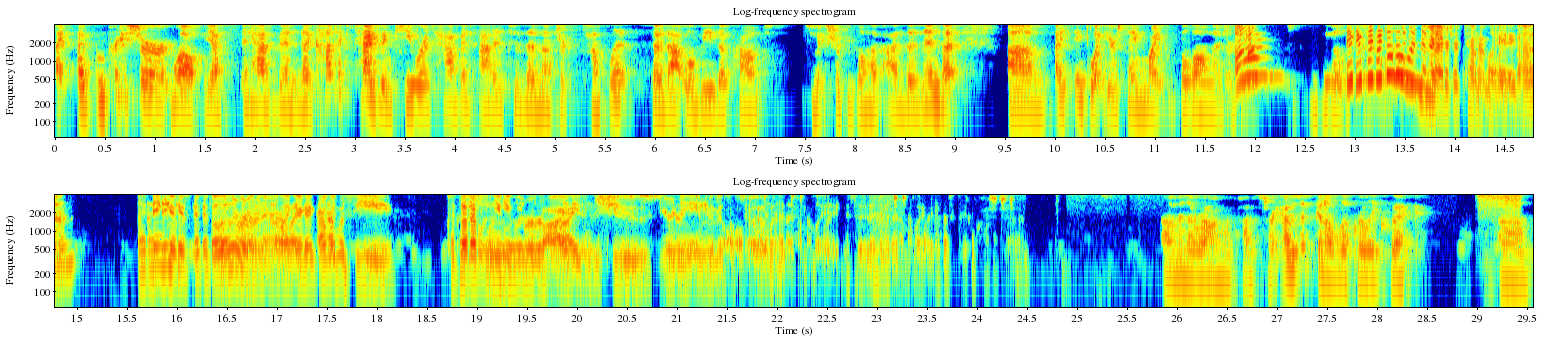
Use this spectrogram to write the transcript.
I, I'm pretty sure, well, yes, it has been, the context tags and keywords have been added to the metrics template. So that will be the prompt to make sure people have added those in. But um, I think what you're saying might belong under here. Um, The They list could go in the metric template then. I think if, if those are in there, like I, I would see, because that's when you would revise and choose your name is also in the template. Is it in the template? That's a good question. I'm in the wrong repository. I was just gonna look really quick um,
